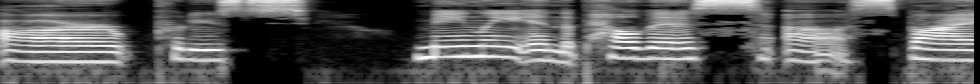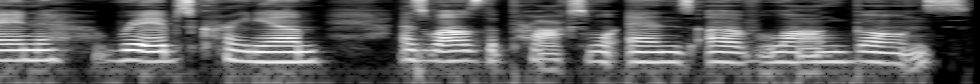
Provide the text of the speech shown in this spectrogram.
are produced mainly in the pelvis, uh, spine, ribs, cranium, as well as the proximal ends of long bones.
